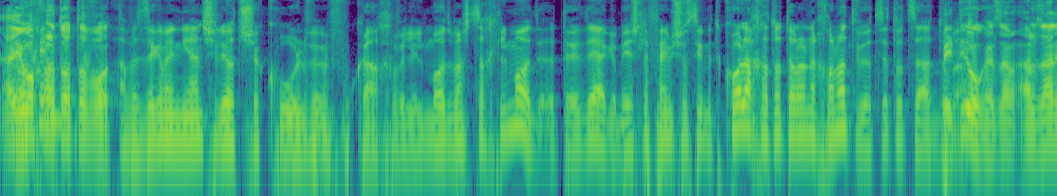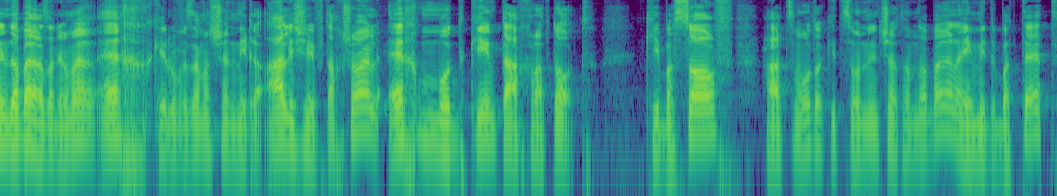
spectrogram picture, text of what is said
היו אוקיי. החלטות טובות. אבל זה גם עניין של להיות שקול ומפוקח וללמוד מה שצריך ללמוד. אתה יודע, גם יש לפעמים שעושים את כל ההחלטות הלא נכונות ויוצא תוצאה טובה. בדיוק, אז על זה אני מדבר, אז אני אומר, איך, כאילו, וזה מה שנראה לי שיפתח שואל, איך בודקים את ההחלטות? כי בסוף, העצמאות הקיצונית שאתה מדבר עליה, היא מתבטאת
